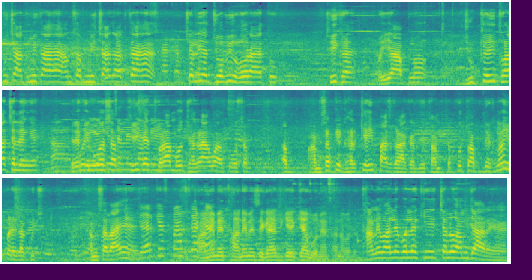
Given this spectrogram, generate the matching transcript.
कुछ आदमी का है हम सब नीचा जात का है। चलिए जो भी हो रहा है तो ठीक है भैया अपना झुक के ही थोड़ा चलेंगे। आ, लेकिन वो वो सब ठीक है थोड़ा बहुत झगड़ा हुआ तो वो सब अब हम सब के घर के ही पास गड़ा कर दिए तो हम सबको तो अब देखना ही पड़ेगा कुछ। हम सब आए हैं। घर के पास थाने में थाने में शिकायत किए क्या बोले हैं थाना वाले? थाने वाले बोले कि चलो हम जा रहे हैं।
